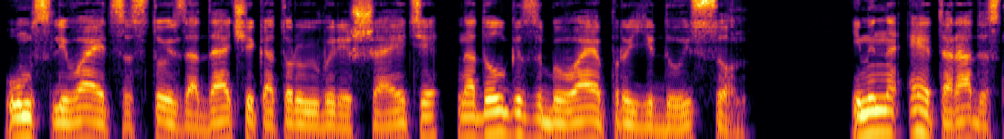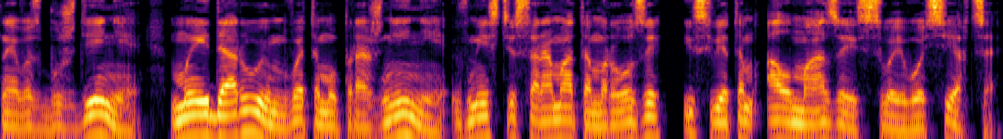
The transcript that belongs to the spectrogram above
Ум сливается с той задачей, которую вы решаете, надолго забывая про еду и сон. Именно это радостное возбуждение мы и даруем в этом упражнении вместе с ароматом розы и светом алмаза из своего сердца.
